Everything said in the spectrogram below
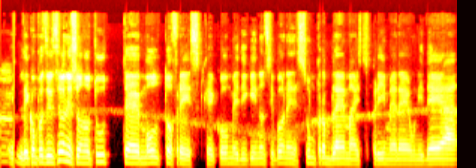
Mm. Le composizioni sono tutte molto fresche, come di chi non si pone nessun problema a esprimere un'idea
